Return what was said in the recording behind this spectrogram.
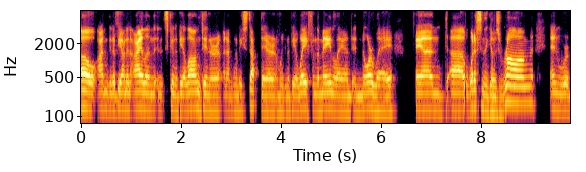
oh, I'm going to be on an island and it's going to be a long dinner, and I'm going to be stuck there, and we're going to be away from the mainland in Norway and uh, what if something goes wrong and we're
